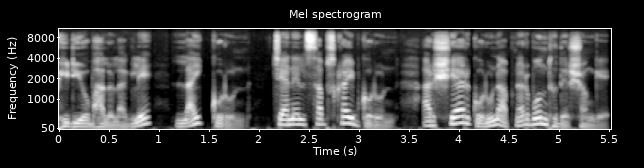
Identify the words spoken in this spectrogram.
ভিডিও ভালো লাগলে লাইক করুন। চ্যানেল সাবস্ক্রাইব করুন আর শেয়ার করুন আপনার বন্ধুদের সঙ্গে।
